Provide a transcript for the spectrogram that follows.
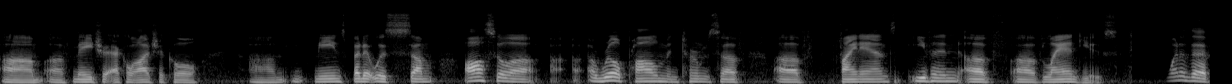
um, of major ecological um, means, but it was some also a, a real problem in terms of, of finance, even of, of land use. One of the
